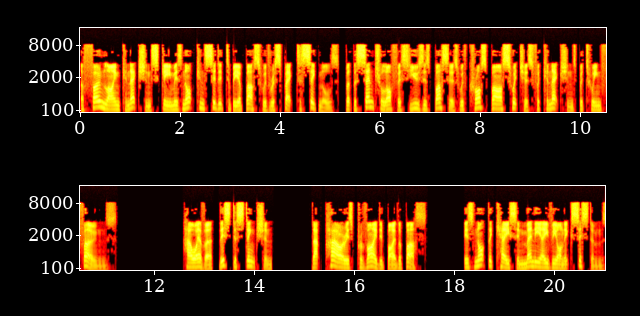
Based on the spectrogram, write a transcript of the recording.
A phone line connection scheme is not considered to be a bus with respect to signals, but the central office uses buses with cross-bar switches for connections between phones. However, this distinction, that power is provided by the bus is not the case in many avionic systems,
